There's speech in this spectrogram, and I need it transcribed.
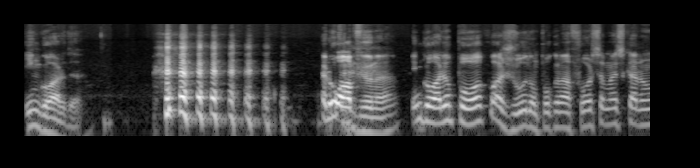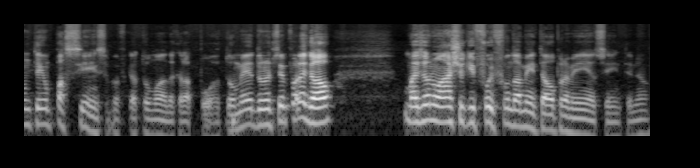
Engorda. Era o óbvio, né? Engorda um pouco, ajuda um pouco na força, mas, cara, eu não tenho paciência para ficar tomando aquela porra. Tomei durante o tempo, foi legal, mas eu não acho que foi fundamental para mim, assim, entendeu?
